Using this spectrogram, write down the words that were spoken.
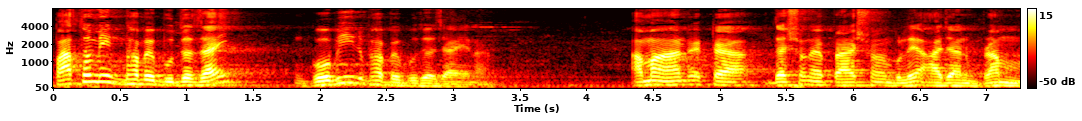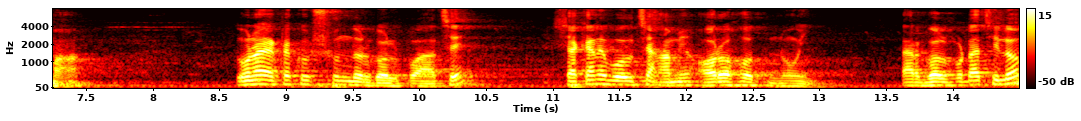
প্রাথমিকভাবে বোঝা যায়, গভীরভাবে বোঝা যায় না। আমার একটা দেশনায় প্রায় সময় বলে, আজান ব্রাহ্মা। ওনার একটা খুব সুন্দর গল্প আছে। সেখানে বলছে, আমি অরহৎ নই। তার গল্পটা ছিল,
